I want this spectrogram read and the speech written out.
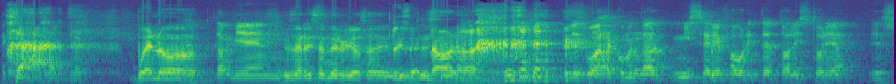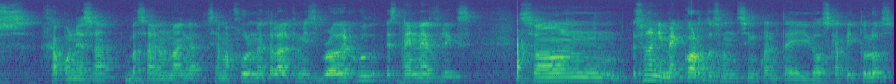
Exacto, exacto. Bueno, También Esa risa nerviosa de- no, no. les voy a recomendar mi serie favorita de toda la historia. Es japonesa, basada en un manga. Se llama Full Metal Alchemist Brotherhood. Está en Netflix. Son, es un anime corto, son 52 capítulos.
